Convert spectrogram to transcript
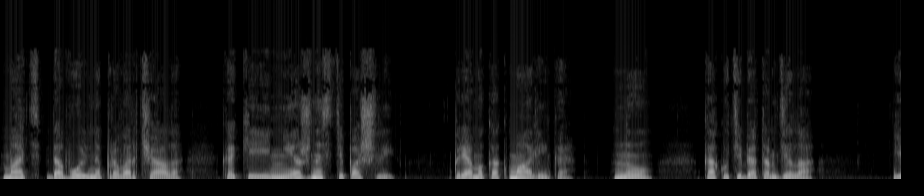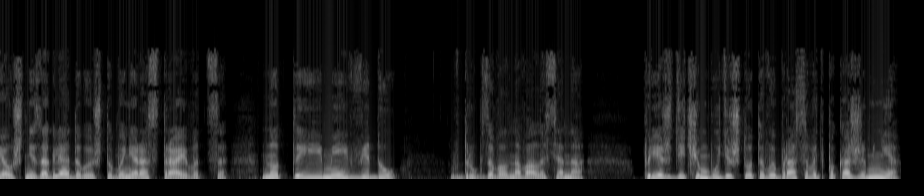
Мать довольно проворчала. «Какие нежности пошли! Прямо как маленькая. Ну, как у тебя там дела?» Я уж не заглядываю, чтобы не расстраиваться, но ты имей в виду, — вдруг заволновалась она, — прежде чем будешь что-то выбрасывать, покажи мне.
